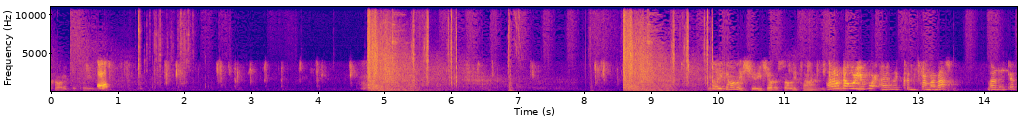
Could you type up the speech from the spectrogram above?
quite the crazy. Oh. You know, you can only shoot each other so many times. I don't know where you were. I like, couldn't find my mouse. No, they good.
